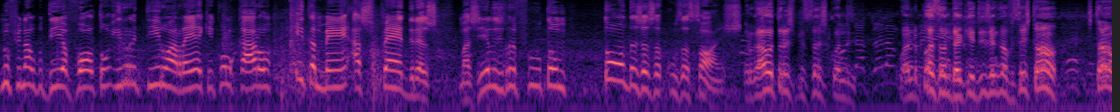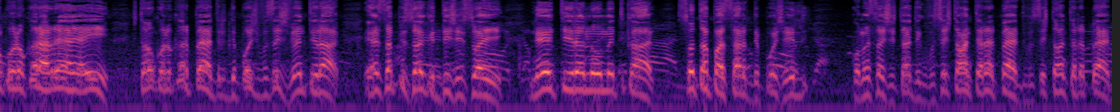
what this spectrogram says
no final do dia, voltam e retiram a areia que colocaram e também as pedras. Mas eles refutam todas as acusações. Porque há outras pessoas, quando, quando passam daqui, dizem que vocês estão, estão a colocar areia aí, estão a colocar pedra, depois vocês vêm tirar. Essa pessoa que diz isso aí, nem tira no medical, só está a passar, depois ele começa a agitar, digo, vocês estão a tirar pedra, vocês estão a tirar pedra.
